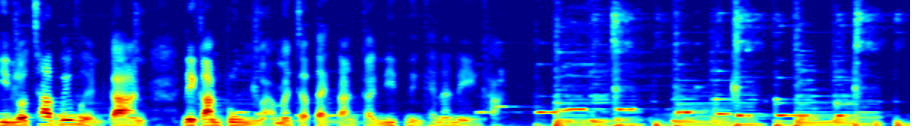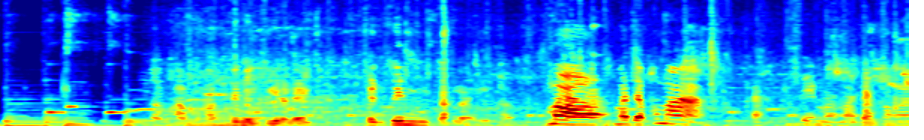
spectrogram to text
กินรสชาติไม่เหมือนกัน ในการปรุงอะมันจะแตกต่างกันนิดนึงแค่นั้นเองค่ะ ที่เราทำครับเส้นขนมจีนอันนี้เป็นเส้นจากไหนครับ มามาจากพม่าค่ะเส้นมามาจากพม่า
